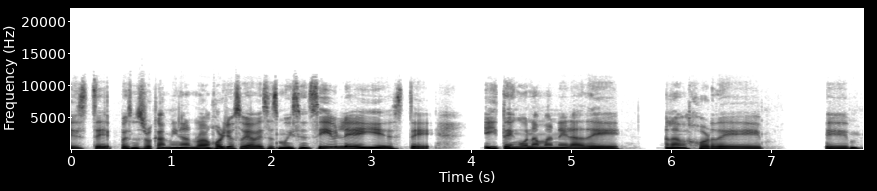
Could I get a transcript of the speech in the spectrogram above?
este pues nuestro caminar. A lo mejor yo soy a veces muy sensible y este y tengo una manera de a lo mejor de eh,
